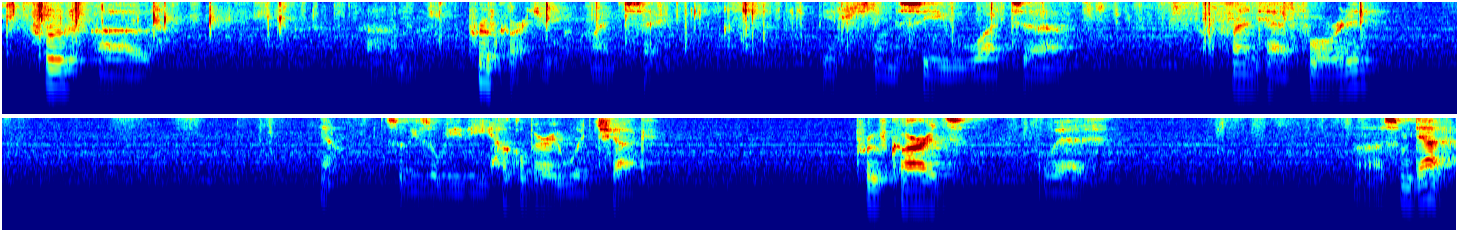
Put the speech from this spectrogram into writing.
proof of, um, proof cards, you might say. Be interesting to see what uh, friend had forwarded. Yeah, so these will be the Huckleberry Woodchuck proof cards with uh, some data.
